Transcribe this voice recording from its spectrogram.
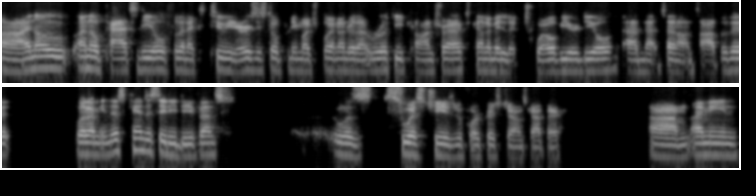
Uh, I know, I know Pat's deal for the next two years. He's still pretty much playing under that rookie contract. Kind of made it a 12 year deal, adding that 10 on top of it. But I mean, this Kansas City defense was Swiss cheese before Chris Jones got there. Um, I mean,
